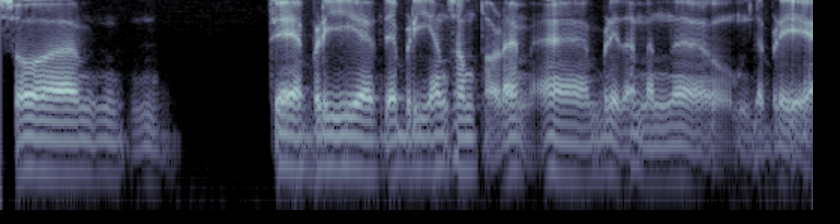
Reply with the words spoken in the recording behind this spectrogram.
Så det blir, det blir en samtale, blir det, men om det blir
